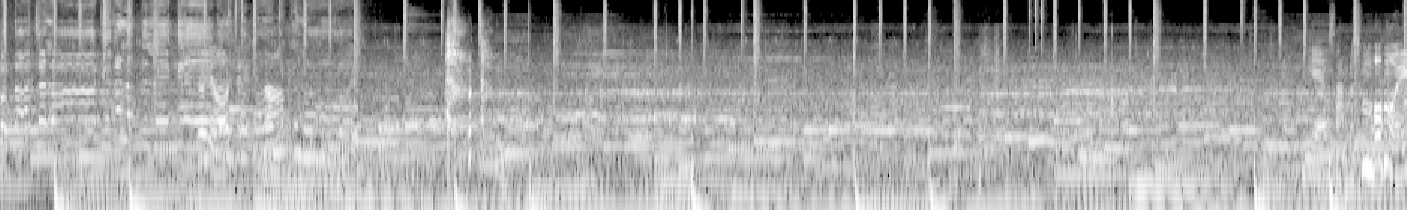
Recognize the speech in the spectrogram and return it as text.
पता चला कि गलत लेके नाम यस हाम्रो चाहिँ मोमो है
